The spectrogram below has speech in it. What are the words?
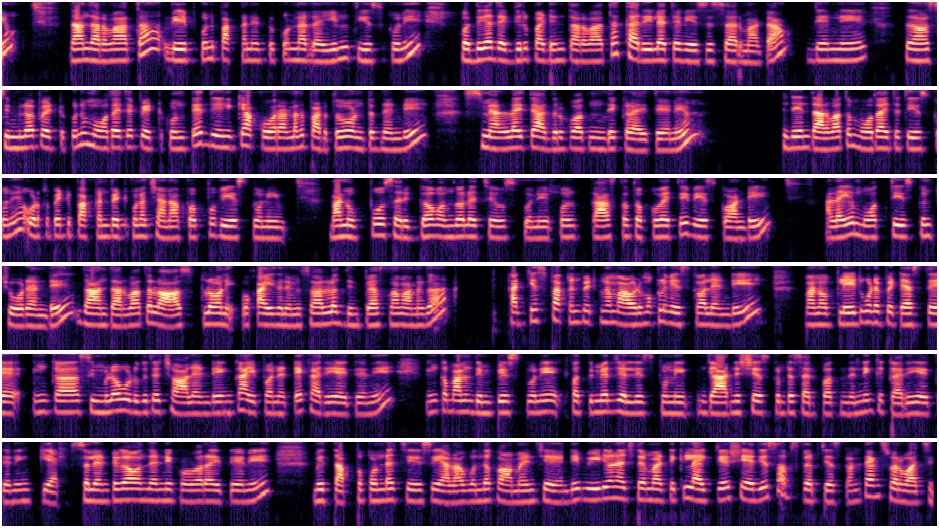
దాని తర్వాత వేపుకుని పక్కనెట్టుకున్న రొయ్యలు తీసుకొని కొద్దిగా దగ్గర పడిన తర్వాత కర్రీలు అయితే వేసేసారన్నమాట. దీన్ని సిమ్‌లో పెట్టుకుని మూత అయితే పెట్టుకుంటే దీనికి ఆ కూర అన్నది పడుతూ ఉంటుందండి. స్మెల్ అయితే అదిరిపోతుంది ఇక్కడైతేనే దీని తర్వాత మూత అయితే తీసుకొని ఉడకపెట్టి పక్కన పెట్టుకున్న శనగపప్పు వేసుకొని, మన ఉప్పు సరిగ్గా ఉందో లేదో చూసుకొని కాస్త తక్కువైతే వేసుకోండి. అలాగే మూత తీసుకొని చూడండి. దాని తర్వాత లాస్ట్‌లోని ఒక ఐదు నిమిషాల్లో దింపేస్తాం అనగా కట్ చేసి పక్కన పెట్టుకున్న మామిడి ముక్కలు వేసుకోవాలండి. మనం ప్లేట్ కూడా పెట్టేస్తే ఇంకా సిమ్‌లో ఉడికితే చాలండి. ఇంకా అయిపోయినట్టే కర్రీ అయితేని. ఇంకా మనం దింపేసుకొని కొత్తిమీర జల్లేసుకుని గార్నిష్ చేసుకుంటే సరిపోతుందండి. ఇంకా కర్రీ అయితేని ఇంక ఎక్సలెంట్‌గా ఉందండి కూర అయితేని. మీరు తప్పకుండా చేసి ఎలా ఉందో కామెంట్ చేయండి. వీడియో నచ్చితే మట్టికి లైక్ చేసి, షేర్ చేసి, సబ్స్క్రైబ్ చేసుకోండి. Thanks for watching.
